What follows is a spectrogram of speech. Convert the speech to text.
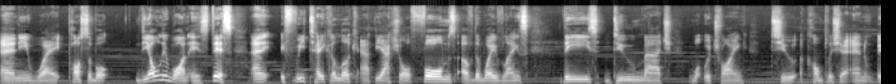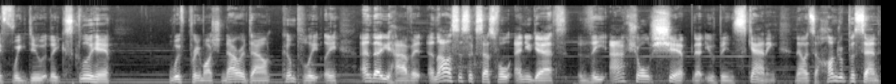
any way possible. The only one is this, and if we take a look at the actual forms of the wavelengths, these do match what we're trying to accomplish here. And if we do the exclude here, we've pretty much narrowed down completely and there you have it analysis successful and you get the actual ship that you've been scanning now it's 100%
